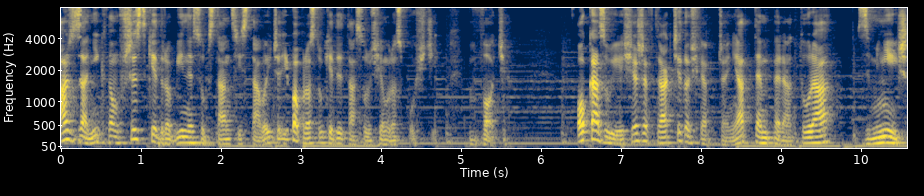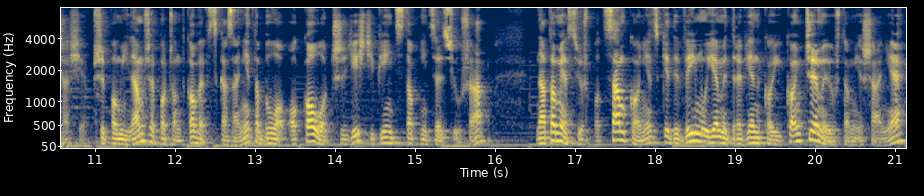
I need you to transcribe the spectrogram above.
aż zanikną wszystkie drobiny substancji stałej, czyli po prostu kiedy ta sól się rozpuści w wodzie. Okazuje się, że w trakcie doświadczenia temperatura zmniejsza się. Przypominam, że początkowe wskazanie to było około 35 stopni Celsjusza, natomiast już pod sam koniec, kiedy wyjmujemy drewienko i kończymy już to mieszanie,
